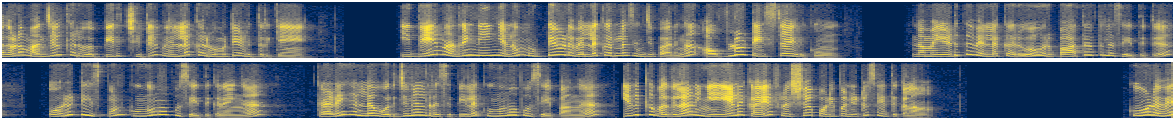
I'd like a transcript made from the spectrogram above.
அதோட மஞ்சள் கருவை பிரிச்சுட்டு வெள்ளைக்கருவை மட்டும் எடுத்திருக்கேன். இதே மாதிரி நீங்களும் முட்டையோட வெள்ளைக்கருவில் செஞ்சு பாருங்கள் அவ்வளோ டேஸ்ட்டாக இருக்கும். நம்ம எடுத்த வெள்ளைக்கருவை ஒரு பாத்திரத்தில் சேர்த்துட்டு ஒரு டீஸ்பூன் குங்குமப்பூ சேர்த்துக்கிறேங்க. கடைகளில் ஒரிஜினல் ரெசிப்பியில் குங்குமப்பூ சேர்ப்பாங்க இதுக்கு பதிலாக நீங்கள் ஏலக்காயை ஃப்ரெஷ்ஷாக பொடி பண்ணிட்டு சேர்த்துக்கலாம். கூடவே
